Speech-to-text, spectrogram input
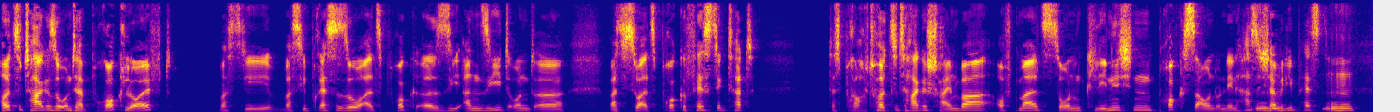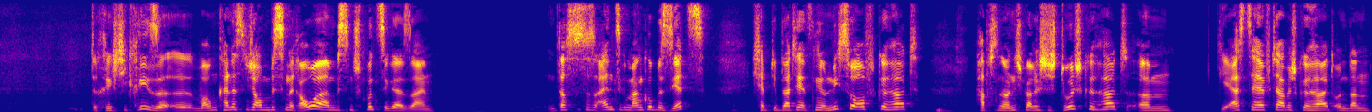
heutzutage so unter Brock läuft, was die, was die Presse so als Brock äh, sie ansieht und äh, was sich so als Brock gefestigt hat, das braucht heutzutage scheinbar oftmals so einen klinischen Brock-Sound und den hasse ich ja wie die Pest. Mhm. Richtig Krise. Äh, warum kann das nicht auch ein bisschen rauer, ein bisschen schmutziger sein? Das ist das einzige Manko bis jetzt. Ich habe die Platte jetzt noch nicht so oft gehört, habe es noch nicht mal richtig durchgehört. Ähm, die erste Hälfte habe ich gehört und dann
